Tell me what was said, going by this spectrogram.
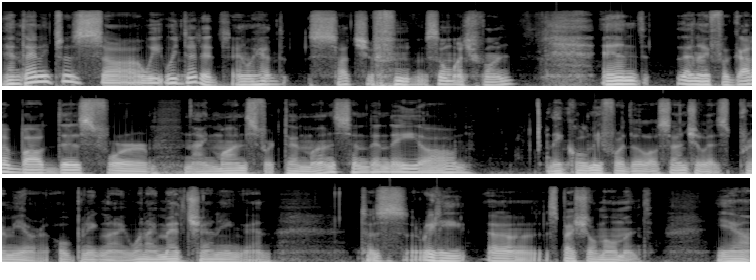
And then it was uh, we we did it, and we had such so much fun. And then I forgot about this for nine months, for ten months, and then they. Um, they called me for the Los Angeles premiere opening night when I met Channing, and it was a really uh, special moment. Yeah.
